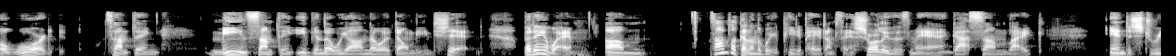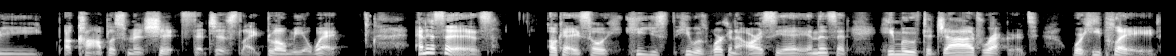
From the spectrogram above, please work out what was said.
award something means something, even though we all know it don't mean shit. But anyway, um, so I'm looking on the Wikipedia page. I'm saying, surely this man got some like industry accomplishment shits that just like blow me away. And it says, okay, so he used, he was working at RCA and then said he moved to Jive Records where he played,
